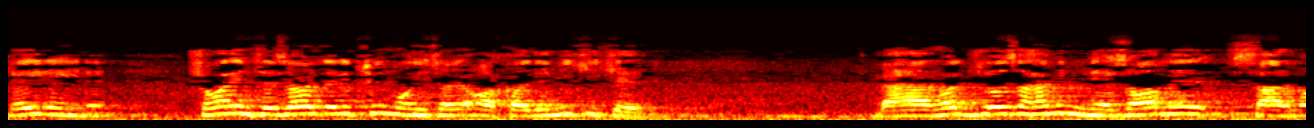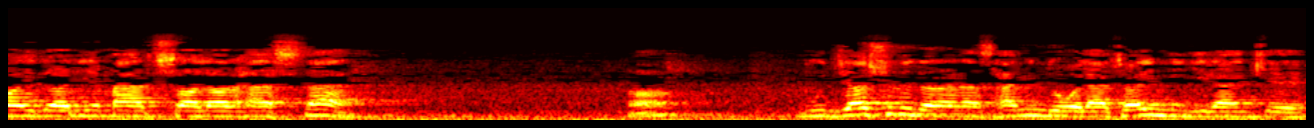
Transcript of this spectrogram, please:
غیر اینه. شما انتظار دارید توی محیط آکادمیکی که به هر حال جز همین نظام سرمایه‌داری مرد سالار هستن بودجهشون دارن از همین دولت هایی می‌گیرن که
